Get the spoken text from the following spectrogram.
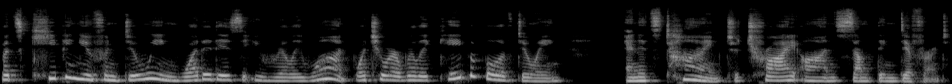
But it's keeping you from doing what it is that you really want, what you are really capable of doing. And it's time to try on something different.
